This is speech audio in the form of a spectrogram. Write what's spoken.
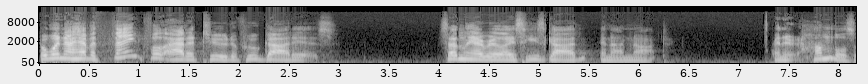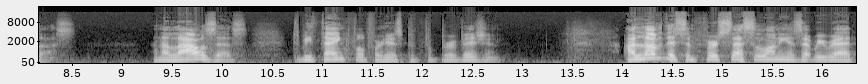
But when I have a thankful attitude of who God is, suddenly I realize he's God and I'm not. And it humbles us and allows us to be thankful for his provision. I love this in 1 Thessalonians that we read.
